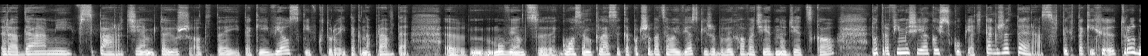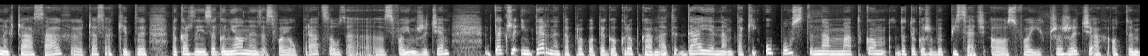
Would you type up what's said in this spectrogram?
radami, wsparciem. To już od tej takiej wioski, w której tak naprawdę, e, mówiąc głosem klasyka, potrzeba całej wioski, żeby wychować jedno dziecko, potrafimy się jakoś skupiać. Także teraz, w tych takich e, trudnych czasach, czasach, kiedy no, każdy jest zagoniony za swoją pracą, za swoim życiem, także internet, a propos tego .net, daje nam taki upust nam, matkom, do tego, żeby żeby pisać o swoich przeżyciach, o tym,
